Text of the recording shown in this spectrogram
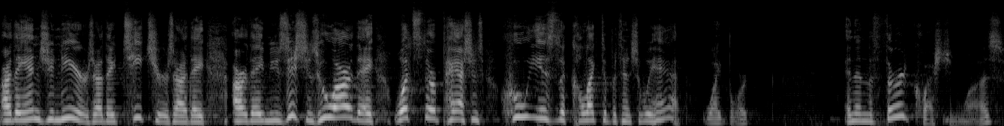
Are they engineers? Are they teachers? Are they, are they musicians? Who are they? What's their passions? Who is the collective potential we have? Whiteboard. And then the third question was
